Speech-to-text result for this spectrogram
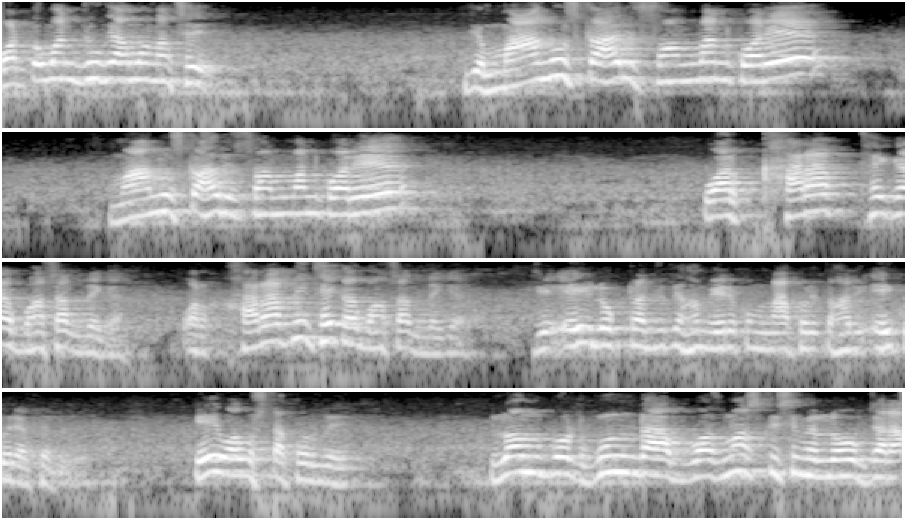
বর্তমান যুগ এমন আছে যে মানুষ কাহারি সম্মান করে, মানুষ কাহারি সম্মান করে, ওর খারাপ থেকে বাঁচার লেগে, ওর খারাপই থেকে বাঁচার লেগে, যে এই লোকটা যদি আমি এরকম না করি তাহার এই করে ফেলবে, এই অবস্থা করবে। লম্পট, গুন্ডা বদমাস কিসিমের লোক যারা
